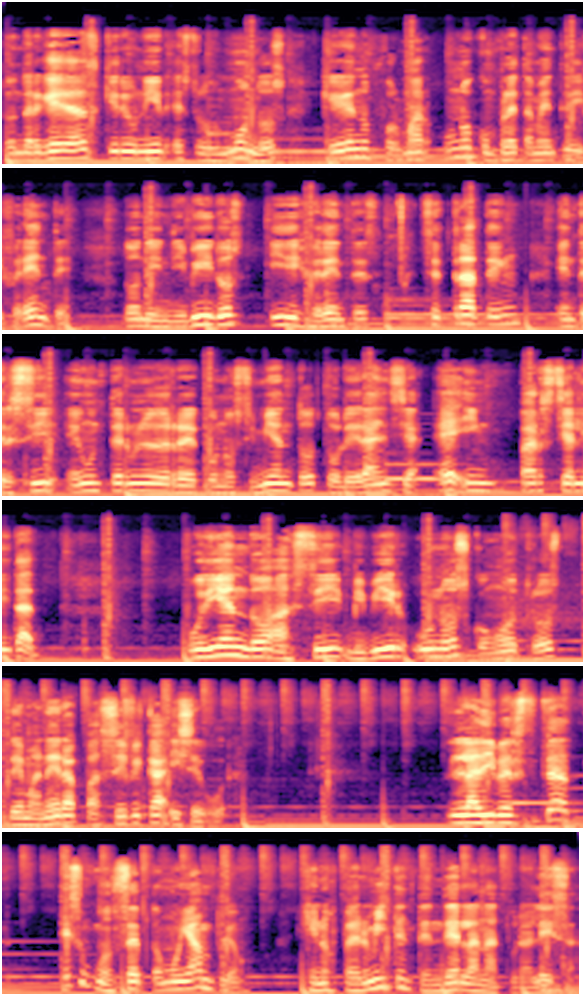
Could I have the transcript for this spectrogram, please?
donde Arguedas quiere unir estos mundos queriendo formar uno completamente diferente, donde individuos y diferentes se traten entre sí en un término de reconocimiento, tolerancia e imparcialidad, pudiendo así vivir unos con otros de manera pacífica y segura. La diversidad es un concepto muy amplio que nos permite entender la naturaleza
